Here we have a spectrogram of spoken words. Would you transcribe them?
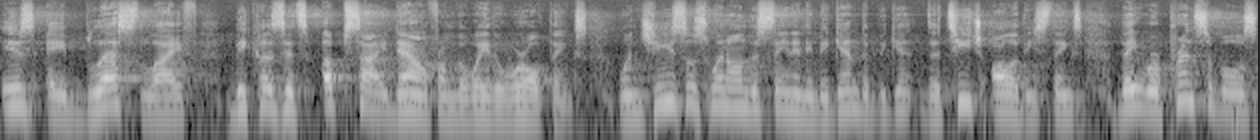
is a blessed life because it's upside down from the way the world thinks. When Jesus went on the scene and he began to begin to teach all of these things, they were principles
